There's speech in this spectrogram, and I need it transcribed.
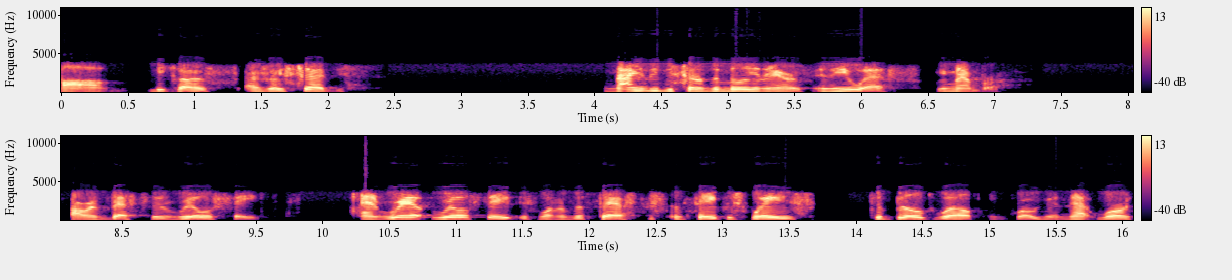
Um, because, as I said, 90% of the millionaires in the U.S., remember, are invested in real estate. And real, real estate is one of the fastest and safest ways to build wealth and grow your net worth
